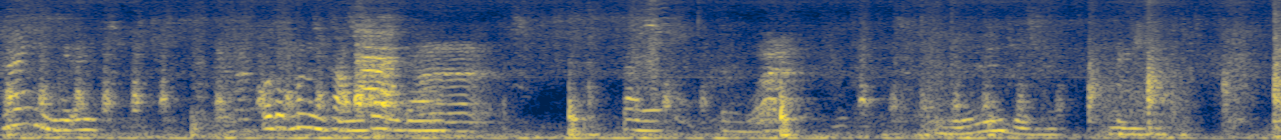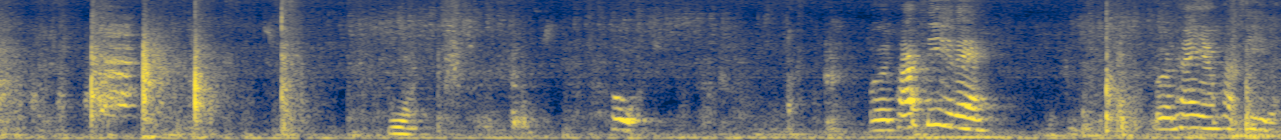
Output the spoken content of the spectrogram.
ให้เลยเอาดูมันหนึ่งคำก็ได้ใส่ เนี่ย ถูกเปิดผ้า ซี่เลยเปิดให้ยังผ้าซี่เลย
